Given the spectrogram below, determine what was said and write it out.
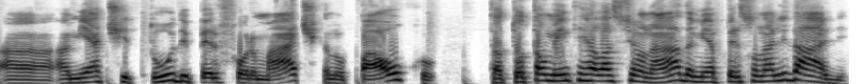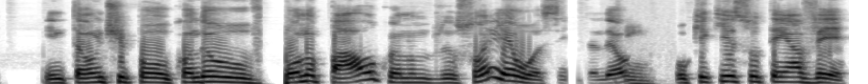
a, a minha atitude performática no palco tá totalmente relacionada à minha personalidade. Então, tipo, quando eu vou no palco, eu, não, eu sou eu, assim, entendeu? Sim. O que que isso tem a ver?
